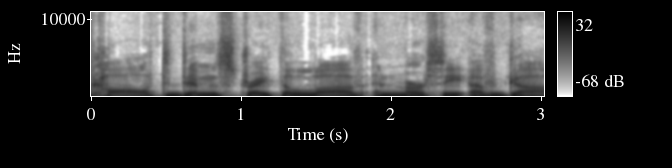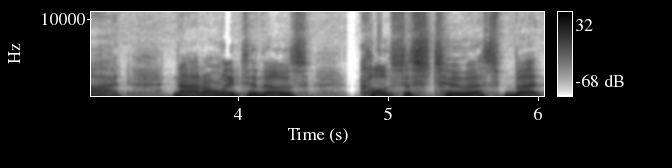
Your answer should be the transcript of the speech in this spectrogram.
called to demonstrate the love and mercy of God, not only to those closest to us, but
